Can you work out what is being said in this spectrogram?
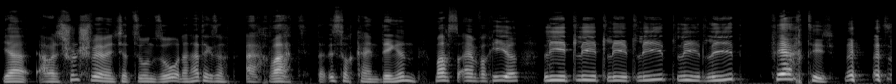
ja, aber das ist schon schwer, wenn ich das so und so, und dann hat er gesagt, ach, wart, das ist doch kein Dingen, machst du einfach hier, Lied, Lied, Lied, Lied, Lied, Lied, fertig. Also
